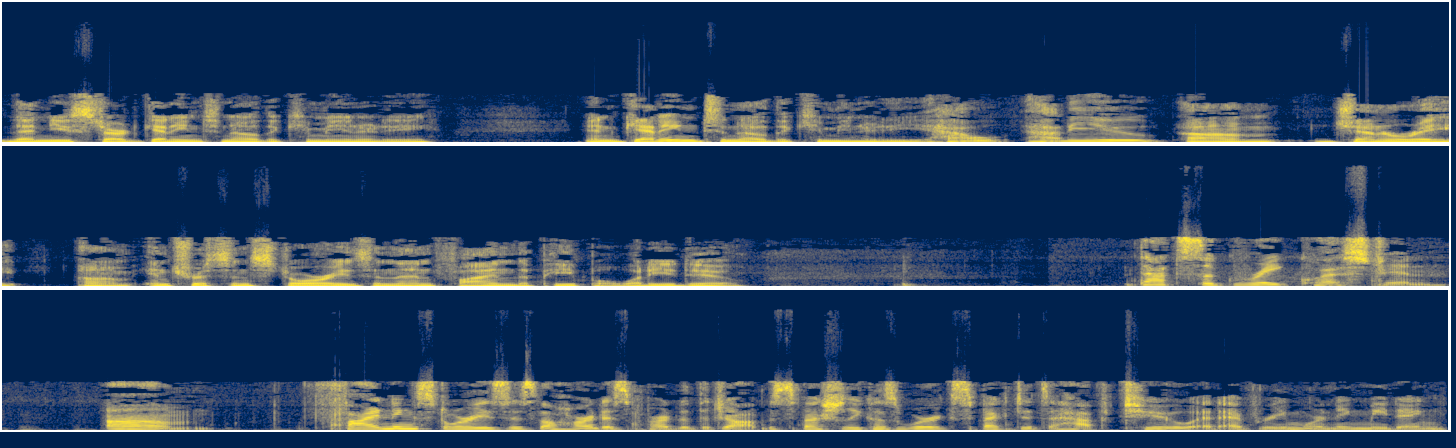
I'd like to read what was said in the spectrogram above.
then you start getting to know the community and getting to know the community. How how do you um, generate um, interest in stories and then find the people? What do you do? That's a great question. Um, finding stories is the hardest part of the job, especially because we're expected to have two at every morning meeting.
